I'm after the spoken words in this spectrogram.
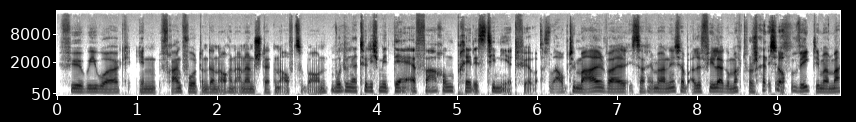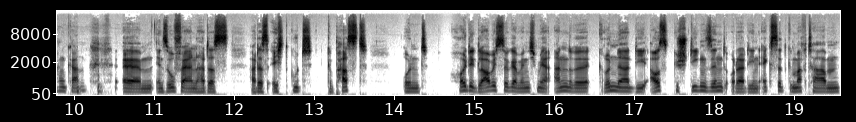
für WeWork in Frankfurt und dann auch in anderen Städten aufzubauen Wo du natürlich mit der Erfahrung prädestiniert für was. war optimal, weil ich sage immer, ne, ich habe alle Fehler gemacht, wahrscheinlich auf dem Weg, die man machen kann. Ähm, insofern hat das, hat das echt gut gepasst. Und heute glaube ich sogar, wenn ich mir andere Gründer, die ausgestiegen sind oder die einen Exit gemacht haben,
